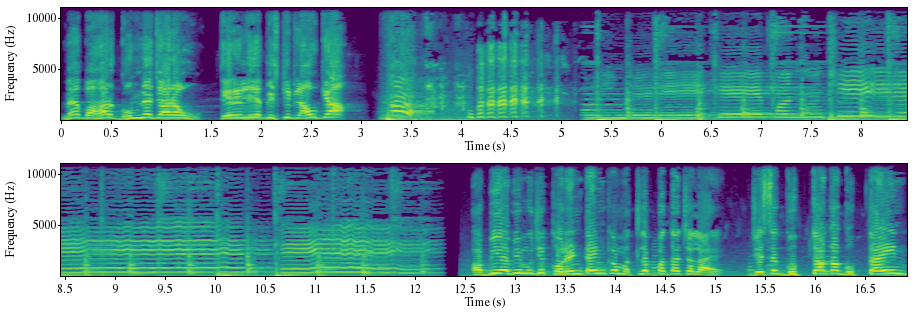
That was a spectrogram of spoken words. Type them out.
मैं बाहर घूमने जा रहा हूँ। तेरे लिए बिस्किट लाऊ क्या? पिंजरे के पंछी अभी अभी मुझे क्वारंटाइन का मतलब पता चला है। जैसे गुप्ता का गुप्ताइन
